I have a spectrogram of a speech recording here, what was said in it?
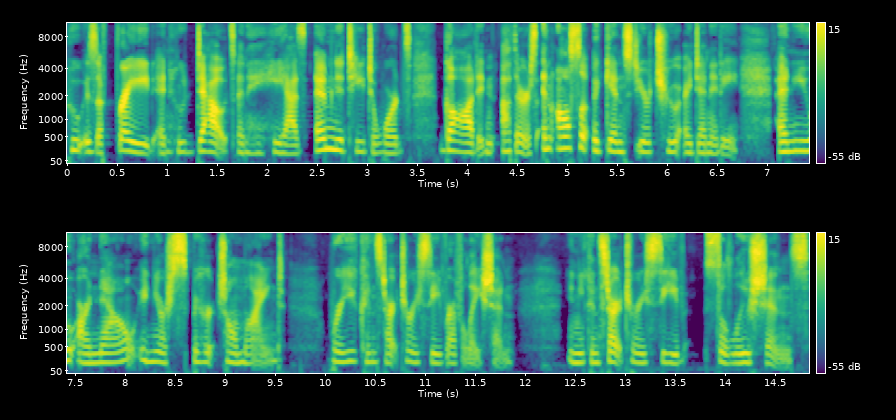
who is afraid and who doubts, and he has enmity towards God and others, and also against your true identity. And you are now in your spiritual mind where you can start to receive revelation and you can start to receive solutions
